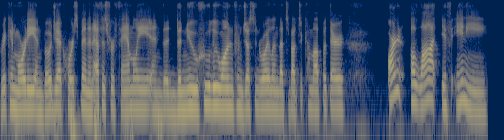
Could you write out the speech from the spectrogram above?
Rick and Morty and BoJack Horseman and F is for Family and the the new Hulu one from Justin Roiland that's about to come up, but there aren't a lot, if any,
